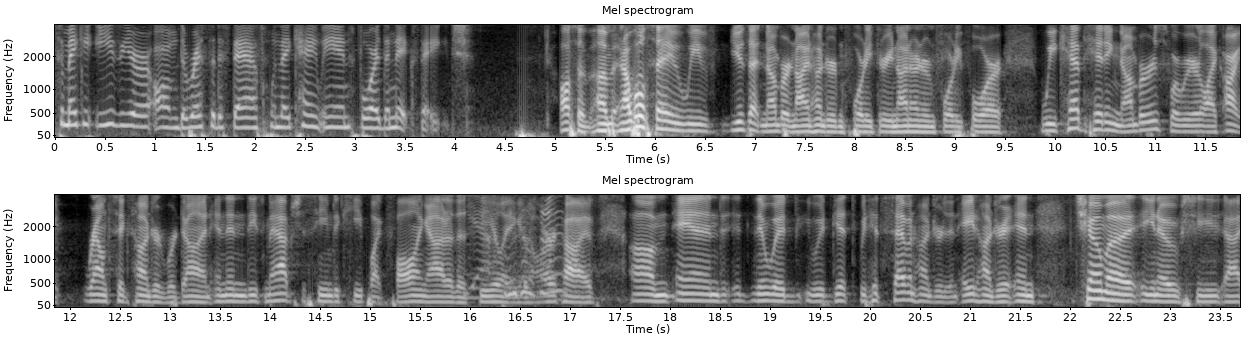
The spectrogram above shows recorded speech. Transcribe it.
to make it easier on the rest of the staff when they came in for the next stage. Awesome. Um, and I will say we've used that number 943, 944. We kept hitting numbers where we were like, all right, round 600 we're done and then these maps just seem to keep like falling out of the yeah. ceiling in the archive um, and then would would get we'd hit 700 and 800 and Chioma, you know, she, uh,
